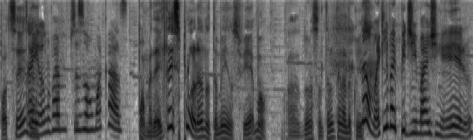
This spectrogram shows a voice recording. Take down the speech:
Pode ser. né? Aí ela não vai precisar arrumar casa. Pô, mas daí ele tá explorando também os fiéis. Bom, a dona Santana não tem nada com isso. Não, não é que ele vai pedir mais dinheiro.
